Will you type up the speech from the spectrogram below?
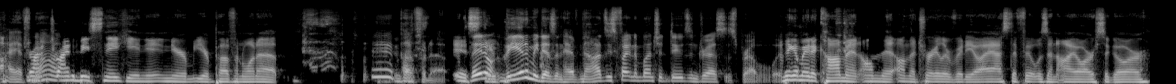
I have trying, not. trying to be sneaky and, and you're you're puffing one up. Eh, puff it up. It's they don't. The enemy doesn't have nods. He's fighting a bunch of dudes in dresses, probably. I think I made a comment on the on the trailer video. I asked if it was an IR cigar.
